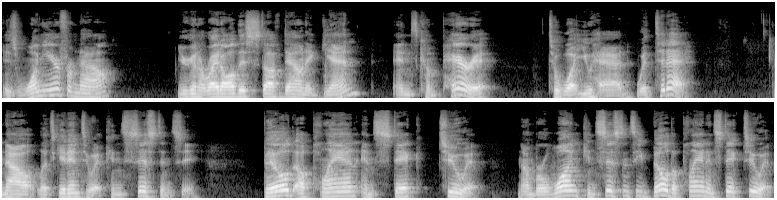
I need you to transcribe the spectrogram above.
is one year from now, you're gonna write all this stuff down again and compare it to what you had with today. Now, let's get into it. Consistency. Build a plan and stick to it. Number one, consistency. Build a plan and stick to it.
